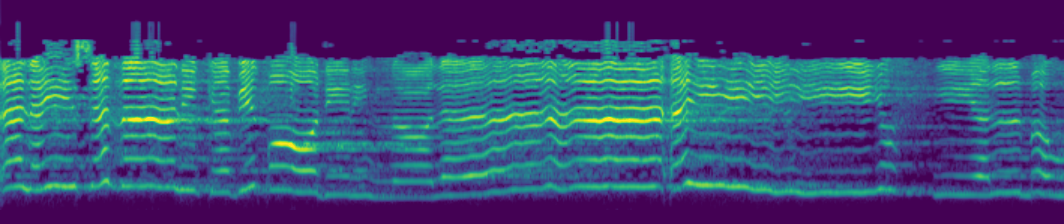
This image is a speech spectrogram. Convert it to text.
أليس ذلك بقادر على الموت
